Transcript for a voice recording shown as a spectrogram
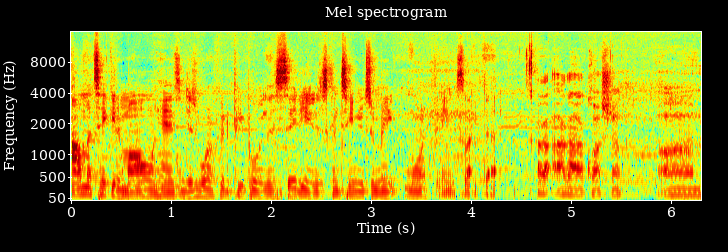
I'm gonna take it in my own hands and just work with the people in the city and just continue to make more things like that. I, I got a question. Um,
